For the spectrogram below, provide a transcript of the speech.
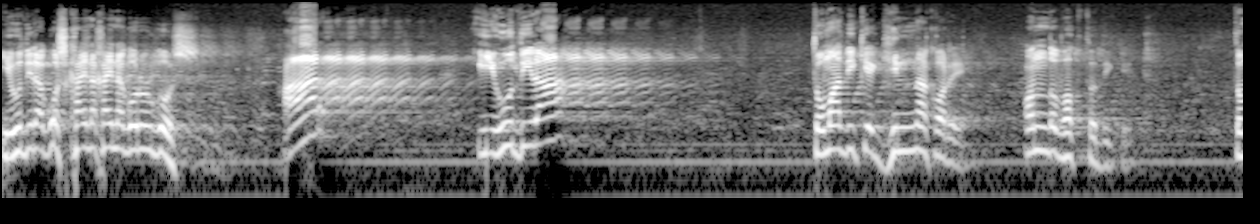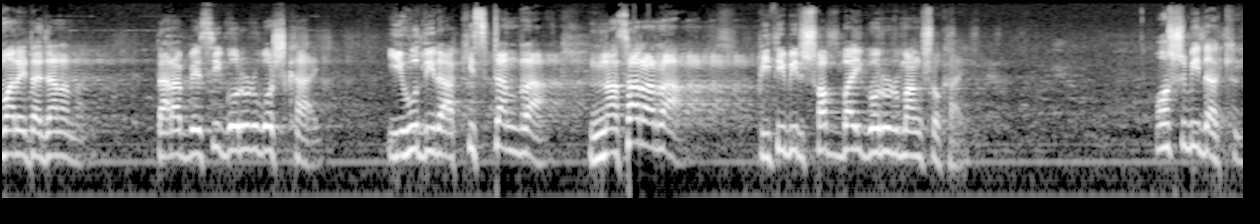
ইহুদিরা গোশ খায় না খায় না গরুর গোশ। আর ইহুদিরা তোমাদিকে ঘৃণা করে। অন্ধভক্ত দিকে তোমার এটা জানা না। তারা বেশি গরুর গোশ খায়। ইহুদিরা, খ্রিস্টানরা, নাসারারা, পৃথিবীর সবাই গরুর মাংস খায়। অসুবিধা কি?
